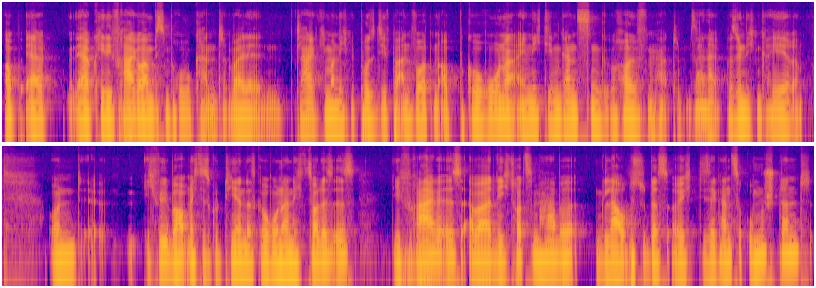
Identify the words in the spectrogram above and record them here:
ob er, ja okay, die Frage war ein bisschen provokant, weil klar kann man nicht mit positiv beantworten, ob Corona eigentlich dem Ganzen geholfen hat, seiner persönlichen Karriere. Und äh, ich will überhaupt nicht diskutieren, dass Corona nichts Tolles ist. Die Frage ist aber, die ich trotzdem habe, glaubst du, dass euch dieser ganze Umstand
